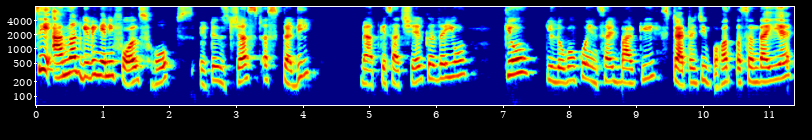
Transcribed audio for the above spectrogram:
See I am not giving any false hopes it is just a study मैं आपके साथ शेयर कर रही हूँ। क्यों? कि लोगों को इनसाइड बार की स्ट्रैटेजी बहुत पसंद आई है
